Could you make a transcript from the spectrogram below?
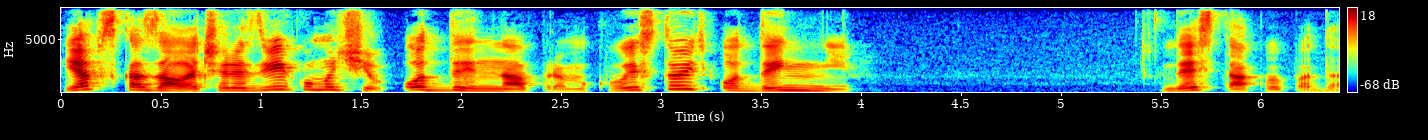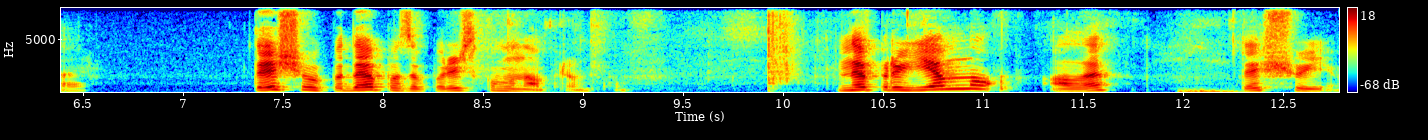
Я б сказала, через двійку мечів один напрямок вистоїть, один ні. Десь так випадає. Те, що випадає по Запорізькому напрямку. Неприємно, але те, що є.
